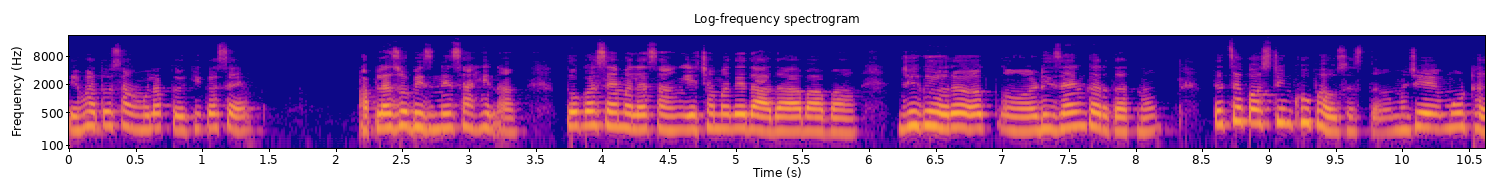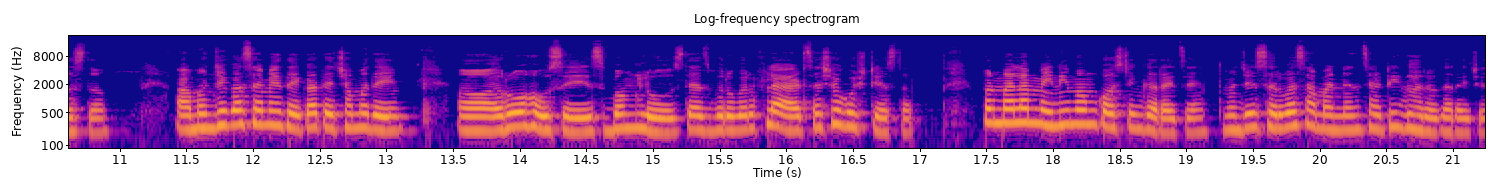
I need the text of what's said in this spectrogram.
तेव्हा तो सांगू लागतो की कसं आहे आपला जो बिझनेस आहे ना तो कसा आहे मला सांग याच्यामध्ये दादा बाबा जी घरं डिझाईन करतात ना त्याचं कॉस्टिंग खूप हाऊस असतं म्हणजे मोठं असतं. म्हणजे कसं आहे माहिती आहे का त्याच्यामध्ये रो हाऊसेस बंगलोज त्याचबरोबर फ्लॅट्स अशा गोष्टी असतात. पण मला मिनिमम कॉस्टिंग करायचं आहे म्हणजे सर्वसामान्यांसाठी घरं करायचे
